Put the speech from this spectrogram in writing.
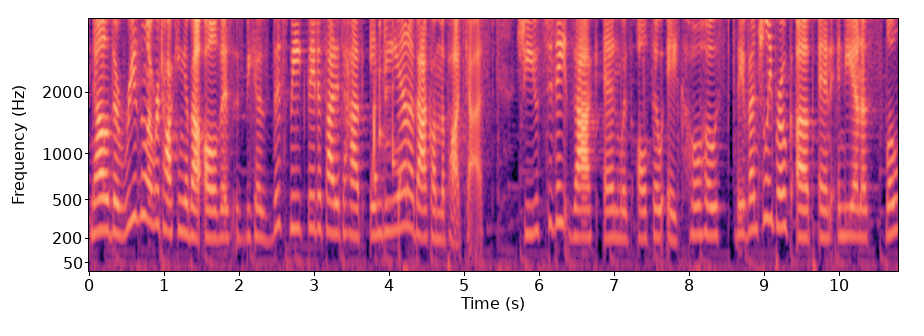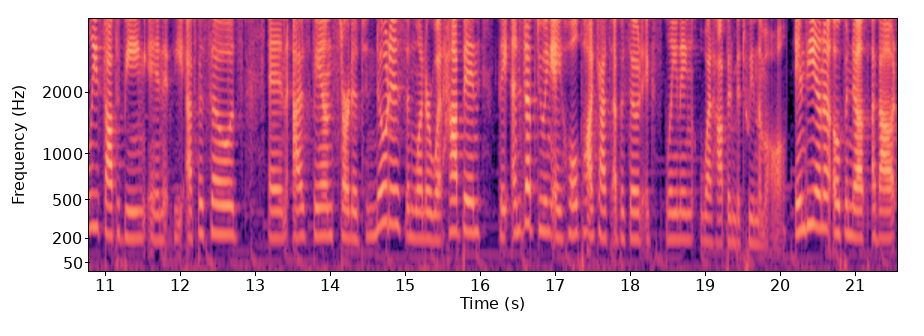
Now, the reason why we're talking about all this is because this week they decided to have Indiana back on the podcast. She used to date Zach and was also a co host. They eventually broke up, and Indiana slowly stopped being in the episodes. And as fans started to notice and wonder what happened, they ended up doing a whole podcast episode explaining what happened between them all. Indiana opened up about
